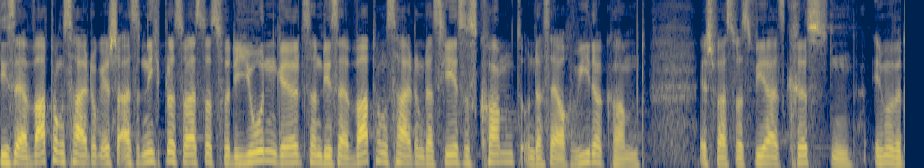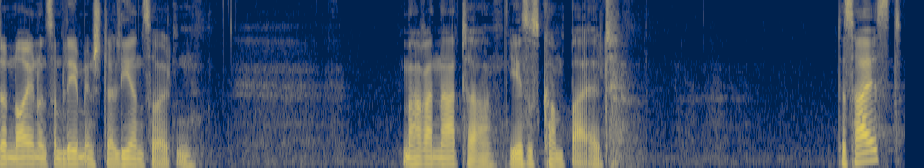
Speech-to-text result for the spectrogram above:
Diese Erwartungshaltung ist also nicht bloß was, was für die Juden gilt, sondern diese Erwartungshaltung, dass Jesus kommt und dass er auch wiederkommt ist was, was wir als Christen immer wieder neu in unserem Leben installieren sollten. Maranatha, Jesus kommt bald. Das heißt,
